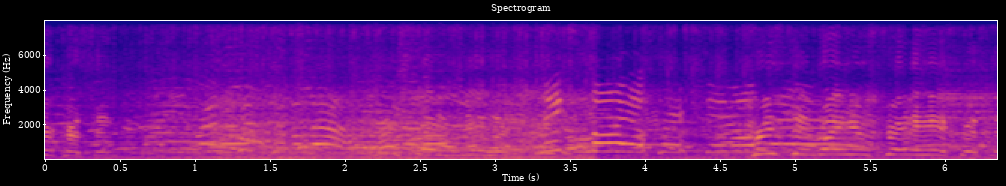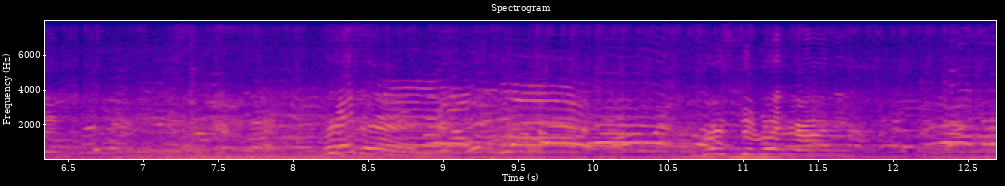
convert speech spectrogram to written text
here, Kristen. Big smile, Kristen. Kristen, right here, straight ahead, Kristen. Kristen. Kristen, right here, honey.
